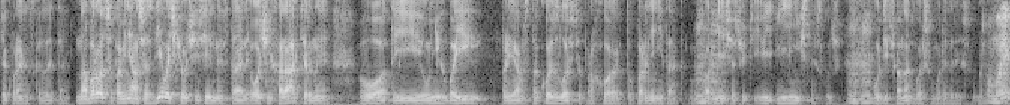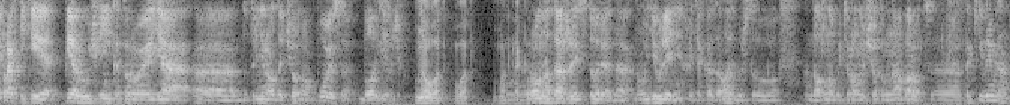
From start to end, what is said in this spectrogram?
как правильно сказать-то? Наоборот, все поменялось. Сейчас девочки очень сильные стали, очень характерные, вот, и у них бои прям с такой злостью проходят. У парней не так. У угу. парней сейчас чуть единичный случай. Угу. У девчонок больше более зрелищно. В моей практике первый ученик, которого я э, дотренировал до черного пояса, была девочка. Ну вот, вот. Вот как ровно та же история, да, на удивление, хотя казалось бы, что должно быть ровным счетом наоборот. Э, такие времена.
